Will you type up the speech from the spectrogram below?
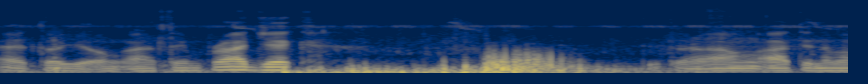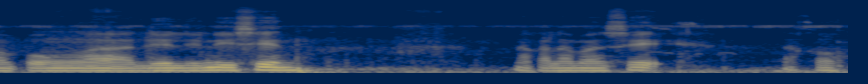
Ito yung ating project. Dito na ang atin naman pong ah, lilinisin na kalamansi. Ako,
